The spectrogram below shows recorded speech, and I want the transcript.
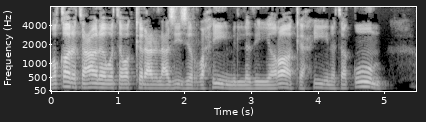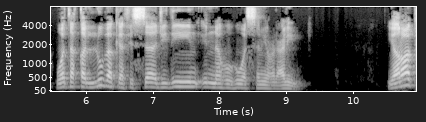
وقال تعالى: وتوكل على العزيز الرحيم الذي يراك حين تقوم وتقلبك في الساجدين إنه هو السميع العليم. يراك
